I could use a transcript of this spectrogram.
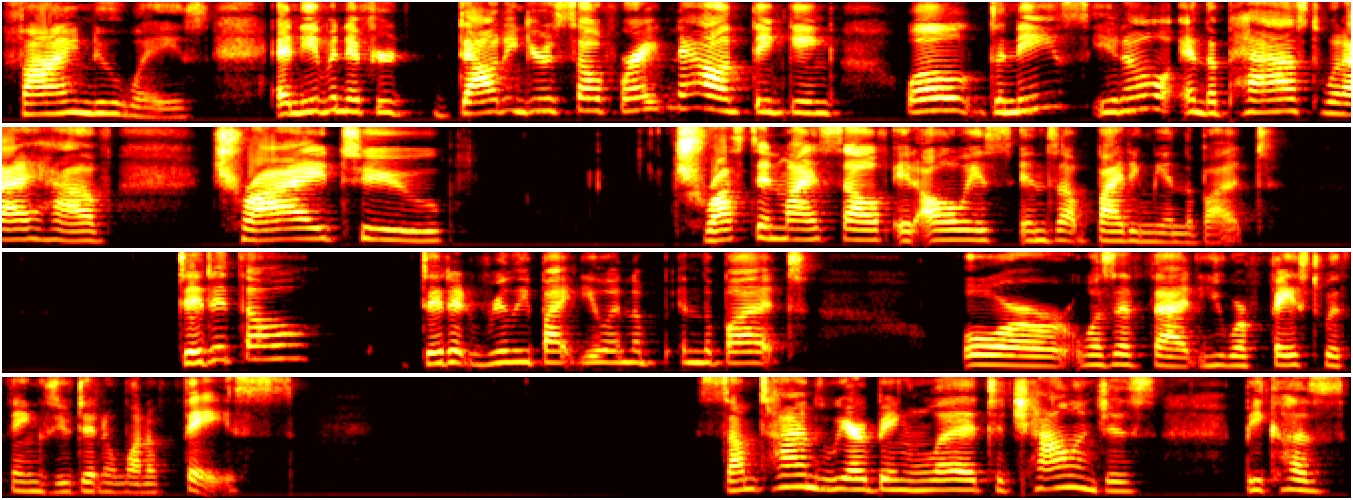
Find new ways. And even if you're doubting yourself right now and thinking, well, Denise, you know, in the past when I have tried to trust in myself, it always ends up biting me in the butt. Did it though? Did it really bite you in the in the butt? Or was it that you were faced with things you didn't want to face? Sometimes we are being led to challenges because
